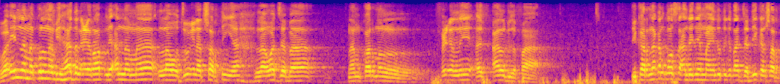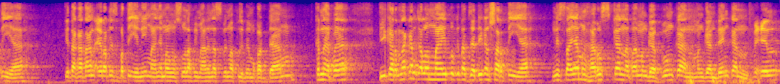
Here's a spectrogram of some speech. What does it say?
Wa inna ma qulna bi hadzal i'rab li'anna ma law ju'ilat syartiyah la wajaba nam qarnul fi'li af'al bil fa. Dikarenakan kalau seandainya ma itu kita jadikan syartiyah, kita katakan i'rabnya seperti ini, ma nya mausulah fi mahallin nasbin maf'ul bi muqaddam. Kenapa? Dikarenakan kalau ma itu kita jadikan syartiyah, niscaya mengharuskan apa menggabungkan, menggandengkan fi'il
